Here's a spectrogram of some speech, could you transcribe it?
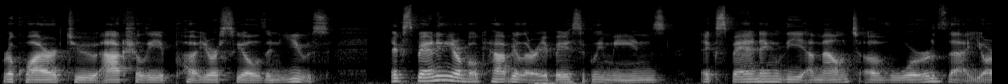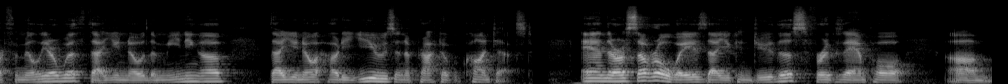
required to actually put your skills in use. Expanding your vocabulary basically means expanding the amount of words that you are familiar with, that you know the meaning of, that you know how to use in a practical context. And there are several ways that you can do this. For example, um,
